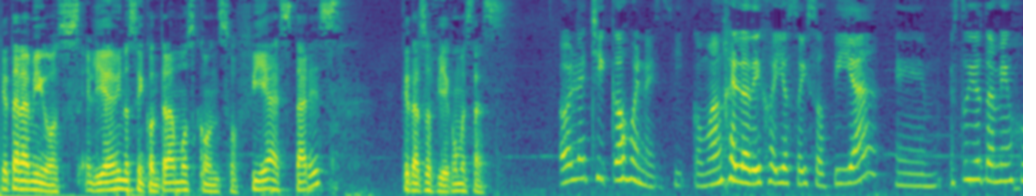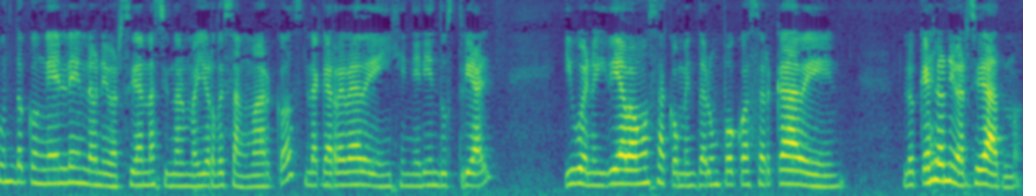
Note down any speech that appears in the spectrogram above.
¿Qué tal amigos? El día de hoy nos encontramos con Sofía Estares. ¿Qué tal Sofía? ¿Cómo estás? Hola chicos, bueno, sí, como Ángel lo dijo, yo soy Sofía. Eh, estudio también junto con él en la Universidad Nacional Mayor de San Marcos, la carrera de Ingeniería Industrial. Y bueno, hoy día vamos a comentar un poco acerca de lo que es la universidad, ¿no?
